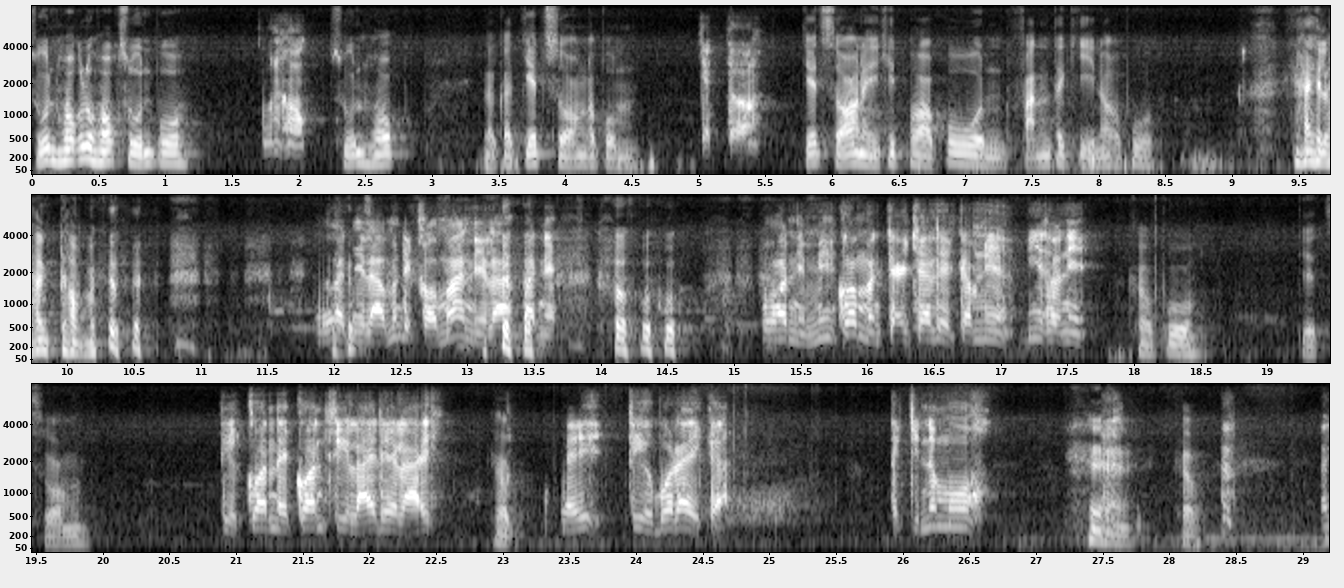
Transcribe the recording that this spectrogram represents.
ศูนย์หกหรือหกศูนย์ปูศูนย์หกศูนย์หกแล้วก็เจ็ดสองครับผมเจ็ดสองเจ็ดสองนี่คิดพ่อปูนฝันตะกี้เนาะครับปูไงล้างต่ำเออนี่ละมันจะเข้ามานี่ละปันเนี่ยครับปูเพราะว่านี่มีความมั่นใจแค่เลขจำเนี่ยมีเท่านี้ครับปูเจ็ดสองถือก้อนได้ก้อนสี่หลายได้หลายครับได้ถือบ่ได้กะ แต่กินน้ำหมูครับ มัน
